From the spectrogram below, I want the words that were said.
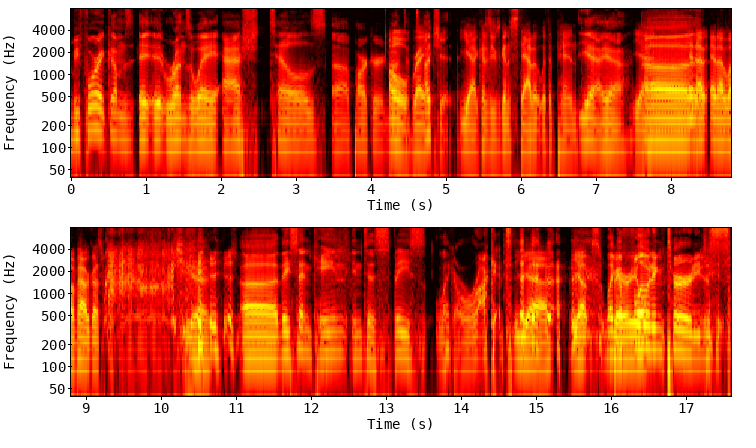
before it comes, it, it runs away. Ash tells uh Parker not Oh, to right. touch it. Yeah, because he was going to stab it with a pin. Yeah, yeah, Yeah. Uh, and I and I love how it goes. Yeah. uh, they send Kane into space like a rocket. Yeah. Yep. like burial, a floating turd. He just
